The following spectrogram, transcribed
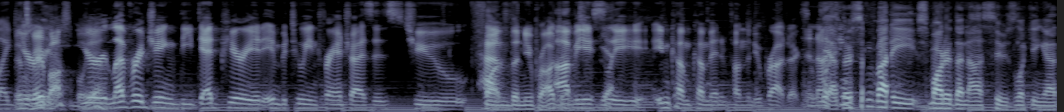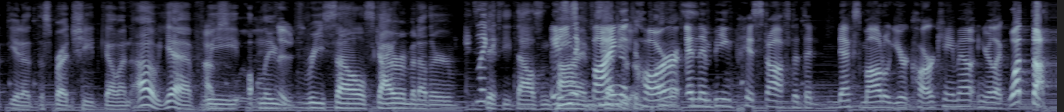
Like It's you're, very possible, You're yeah. leveraging the dead period in between franchises to fund the new project. obviously income come in and fund the new projects. And yeah, think- there's somebody smarter than us who's looking at you know the spreadsheet, going, "Oh yeah, if we Absolutely. only Dude. resell Skyrim another It's like- fifty thousand It's times." like buying a car and then being pissed off that the next model your car came out and you're like, what the f-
